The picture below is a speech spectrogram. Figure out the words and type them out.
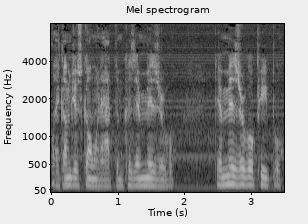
Like I'm just going at them because they're miserable. They're miserable people.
